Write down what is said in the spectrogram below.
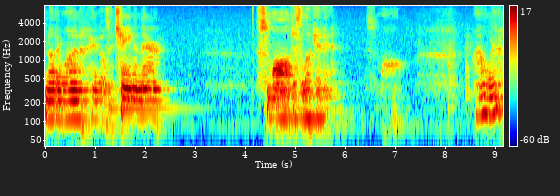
another one. Here goes a chain in there. Small, just look at it. Small. Well, we're,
